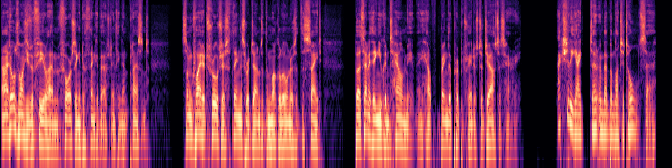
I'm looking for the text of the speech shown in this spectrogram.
I don't want you to feel I'm forcing you to think about anything unpleasant. Some quite atrocious things were done to the Muggle owners at the site, but anything you can tell me may help bring the perpetrators to justice, Harry. Actually, I don't remember much at all, sir,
